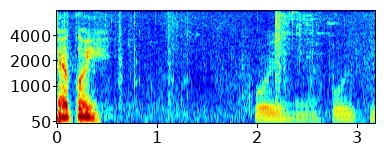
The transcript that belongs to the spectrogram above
है कोई? कोई नहीं है कोई भी।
